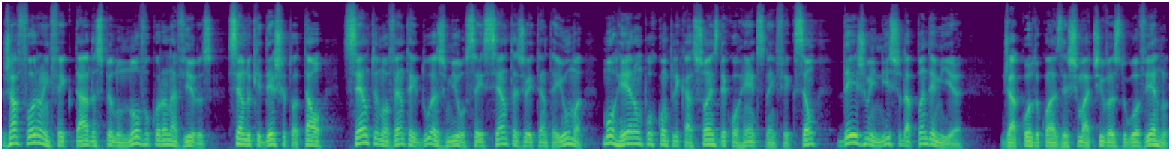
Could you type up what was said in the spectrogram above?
já foram infectadas pelo novo coronavírus, sendo que deste total, 192.681 morreram por complicações decorrentes da infecção desde o início da pandemia. De acordo com as estimativas do governo,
